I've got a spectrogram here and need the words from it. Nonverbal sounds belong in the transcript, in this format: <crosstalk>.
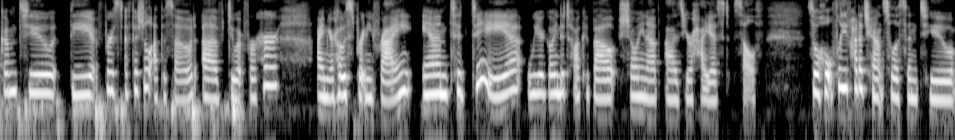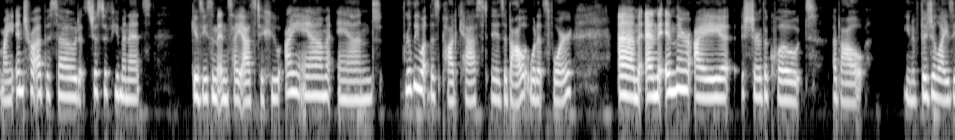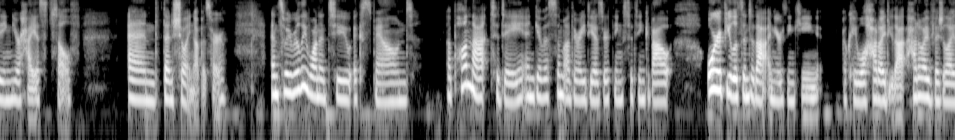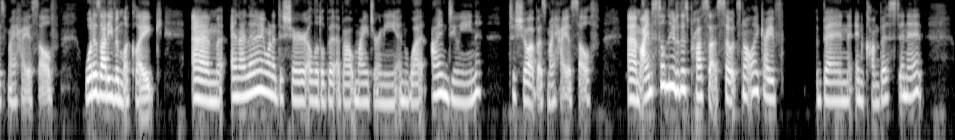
welcome to the first official episode of Do It For Her. I'm your host, Brittany Fry, and today we are going to talk about showing up as your highest self. So, hopefully, you've had a chance to listen to my intro episode. It's just a few minutes, gives you some insight as to who I am and really what this podcast is about, what it's for. Um, and in there, I share the quote about you know, visualizing your highest self and then showing up as her. And so we really wanted to expound upon that today and give us some other ideas or things to think about. Or if you listen to that and you're thinking, okay, well, how do I do that? How do I visualize my highest self? What does that even look like? Um, and then I wanted to share a little bit about my journey and what I'm doing to show up as my highest self. Um, I'm still new to this process, so it's not like I've been encompassed in it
